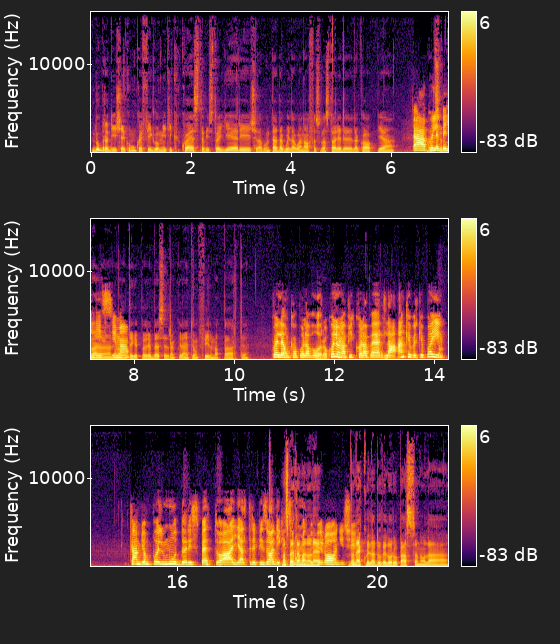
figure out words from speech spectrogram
Dubro dice comunque figo Mythic Quest, visto ieri, c'è la puntata quella one off sulla storia della coppia. Ah, quella è bellissima. Che potrebbe essere tranquillamente un film a parte. Quello è un capolavoro, mm. quella è una piccola perla, anche perché poi cambia un po' il mood rispetto agli altri episodi che aspetta, sono molto più ironici. Non è quella dove loro passano la,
